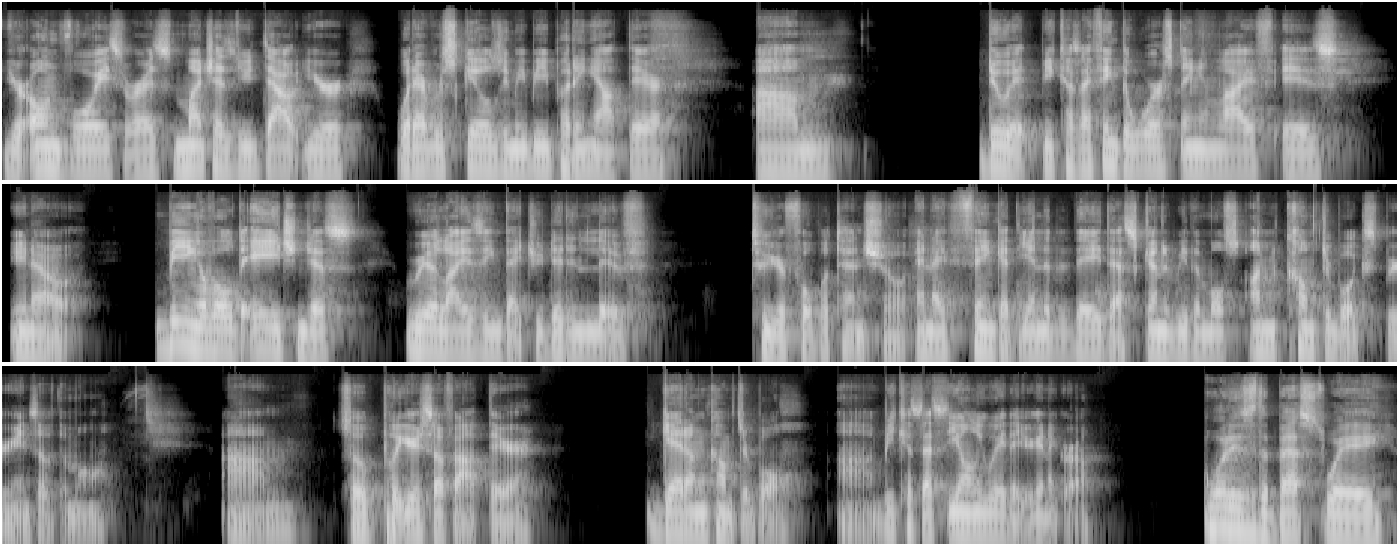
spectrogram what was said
your own voice, or as much as you doubt your whatever skills you may be putting out there. Um, do it because I think the worst thing in life is, you know, being of old age and just realizing that you didn't live to your full potential. And I think at the end of the day, that's going to be the most uncomfortable experience of them all. Um, so put yourself out there, get uncomfortable, uh, because that's the only way that you're going to grow. What is the best way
